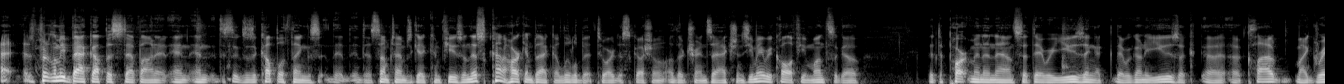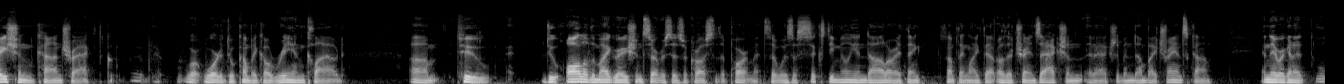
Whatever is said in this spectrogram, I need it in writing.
let me back up a step on it, and and there's a couple of things that, that sometimes get confused, and this kind of harken back a little bit to our discussion on other transactions. You may recall a few months ago, the department announced that they were using a, they were going to use a, a, a cloud migration contract awarded to a company called REAN Cloud um, to do all of the migration services across the department. So it was a sixty million dollar, I think, something like that, other transaction that had actually been done by Transcom, and they were going to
